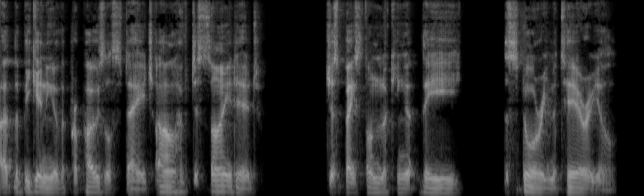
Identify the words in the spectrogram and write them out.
at the beginning of the proposal stage, I'll have decided just based on looking at the the story material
